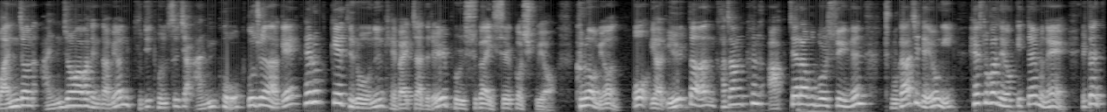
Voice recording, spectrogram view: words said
완전 안정화가 된다면 굳이 돈 쓰지 않고 꾸준하게 새롭게 들어오는 개발자들을 볼 수가 있을 것이고요. 그러면 어, 야, 일단 가장 큰 악재라고 볼 수 있는 두 가지 내용이 해소가 되었기 때문에 일단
